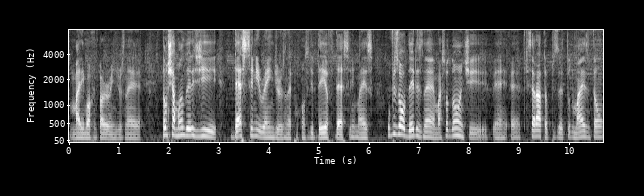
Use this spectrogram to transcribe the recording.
Mighty Morphin Power Rangers, né? Estão chamando eles de Destiny Rangers, né? Por conta de Day of Destiny, mas o visual deles, né? Mastodonte, é, é, Triceratops e tudo mais, então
